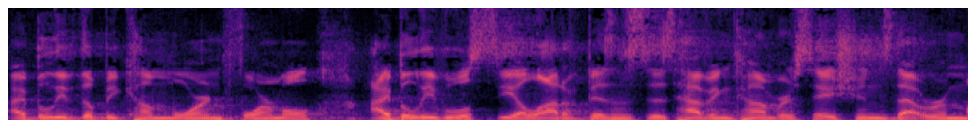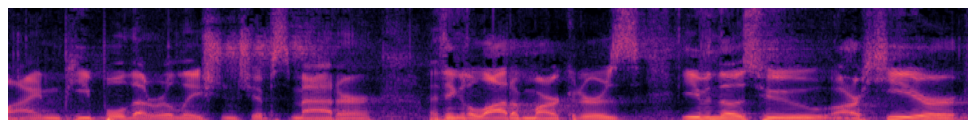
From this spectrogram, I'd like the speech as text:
I believe they'll become more informal. I believe we'll see a lot of businesses having conversations that remind people that relationships matter. I think a lot of marketers, even those who are here,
